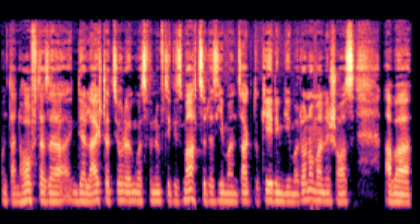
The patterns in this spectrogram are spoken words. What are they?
und dann hofft, dass er in der Leihstation irgendwas Vernünftiges macht, sodass jemand sagt, okay, dem geben wir doch nochmal eine Chance. Aber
